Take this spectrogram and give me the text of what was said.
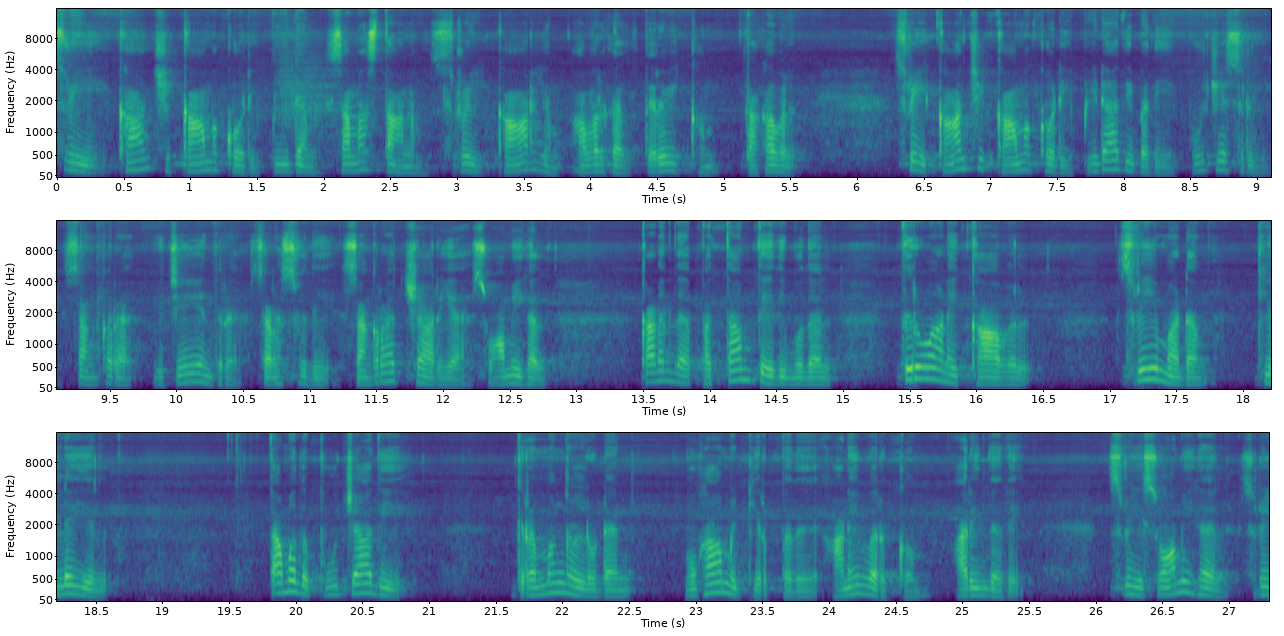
ஸ்ரீ காஞ்சி காமக்கோடி பீடம் சமஸ்தானம் ஸ்ரீ காரியம் அவர்கள் தெரிவிக்கும் தகவல். ஸ்ரீ காஞ்சி காமக்கோடி பீடாதிபதி பூஜ்ய ஸ்ரீ சங்கர விஜயேந்திர சரஸ்வதி சங்கராச்சாரிய சுவாமிகள். கடந்த பத்தாம் தேதி முதல் திருவானைக்காவல் ஸ்ரீமடம் கிளையில் தமது பூஜாதி கிரமங்களுடன் முகாமிட்டிருப்பது அனைவருக்கும் அறிந்ததே. ஸ்ரீ சுவாமிகள் ஸ்ரீ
